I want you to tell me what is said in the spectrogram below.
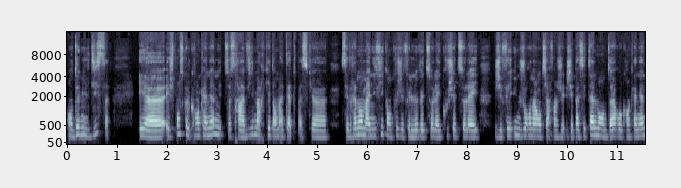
en 2010. Et, et, je pense que le Grand Canyon, ce sera à vie marqué dans ma tête parce que c'est vraiment magnifique. En plus, j'ai fait le lever de soleil, coucher de soleil. J'ai fait une journée entière. Enfin, j'ai passé tellement d'heures au Grand Canyon.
